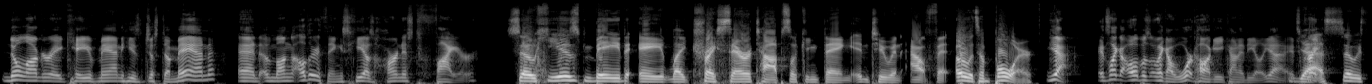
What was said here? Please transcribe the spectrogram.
no longer a caveman. He's just a man, and among other things, he has harnessed fire. So he has made a like triceratops looking thing into an outfit. Oh, it's a boar. Yeah, it's like a, almost like a warthoggy kind of deal. Yeah, it's yes. So he's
